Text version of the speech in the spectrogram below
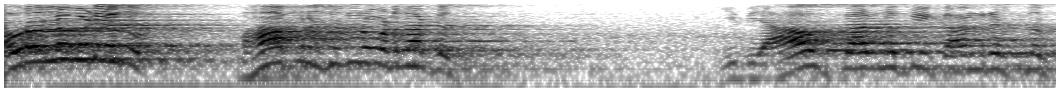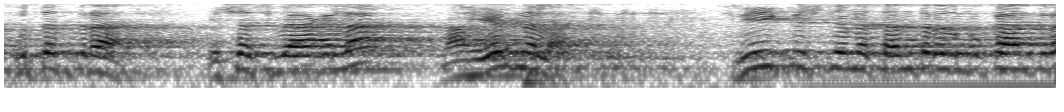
ಅವರಲ್ಲೂ ಹೊಡೆಯೋದು ಮಹಾಪುರುಷರನ್ನು ಹೊಡೆದಾಕೋದು ಇದು ಯಾವ ಕಾರಣಕ್ಕೂ ಈ ಕಾಂಗ್ರೆಸ್ನ ಕುತಂತ್ರ ಯಶಸ್ವಿ ಆಗಲ್ಲ? ನಾ ಹೇಳ್ದನಲ್ಲ. ಶ್ರೀಕೃಷ್ಣನ ತಂತ್ರದ ಮುಖಾಂತರ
